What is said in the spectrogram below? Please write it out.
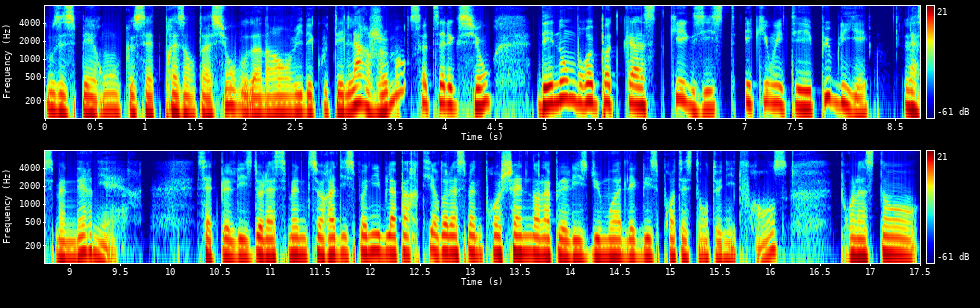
Nous espérons que cette présentation vous donnera envie d'écouter largement cette sélection des nombreux podcasts qui existent et qui ont été publiés la semaine dernière. Cette playlist de la semaine sera disponible à partir de la semaine prochaine dans la playlist du mois de l'Église protestante unie de France. Pour l'instant,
